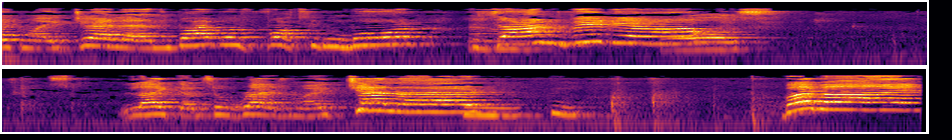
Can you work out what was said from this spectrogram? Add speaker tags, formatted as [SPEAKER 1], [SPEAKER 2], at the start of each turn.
[SPEAKER 1] Like my channel. and Bye for watching more Zan videos. Like and subscribe my channel.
